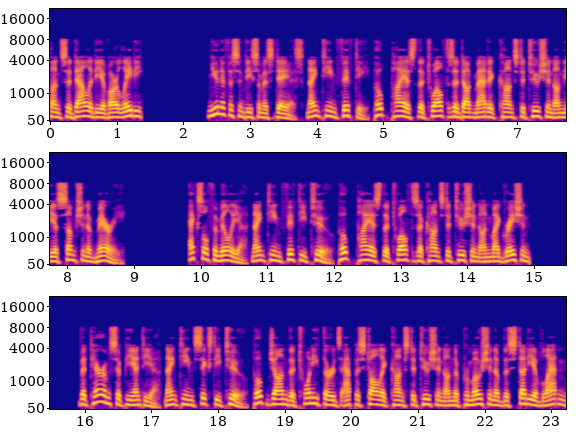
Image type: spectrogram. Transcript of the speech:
on Sodality of Our Lady. Munificentissimus Deus 1950, Pope Pius XII's A Dogmatic Constitution on the Assumption of Mary. Exsul Familia 1952, Pope Pius XII's A Constitution on Migration Veterum Sapientia 1962, Pope John XXIII's Apostolic Constitution on the Promotion of the Study of Latin.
